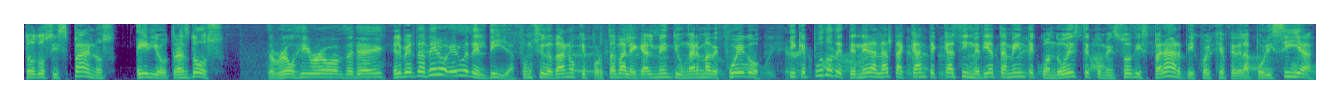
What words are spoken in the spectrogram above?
todos hispanos, hirió otras dos. El verdadero héroe del día fue un ciudadano que portaba legalmente un arma de fuego y que pudo detener al atacante casi inmediatamente cuando éste comenzó a disparar, dijo el jefe de la policía.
